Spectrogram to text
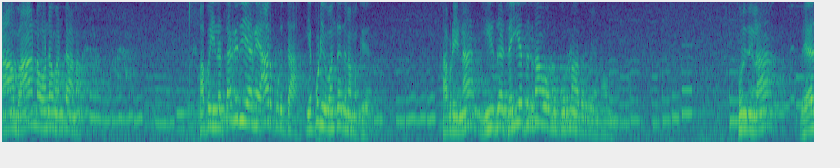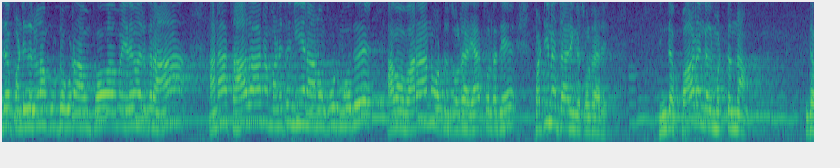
நான் வான உடனே வந்துட்டானா? அப்போ இந்த தகுதி யார் கொடுத்தா? எப்படி வந்தது நமக்கு? அப்படின்னா இதை செய்யறதுக்கு தான் ஒரு குருநாதர் வேணும். புரியுதுங்களா? வேத பண்டிதர்கள்லாம் கூப்பிட்டு கூட அவன் போகாமல் இறைவன் இருக்கிறான். ஆனால் சாதாரண மனுஷன் நீ நானும் கூடும்போது அவன் வரான்னு ஒருத்தர் சொல்கிறார் யார் சொல்கிறது பட்டினத்தாரிங்க சொல்கிறாரு இந்த பாடங்கள் மட்டும்தான். இந்த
